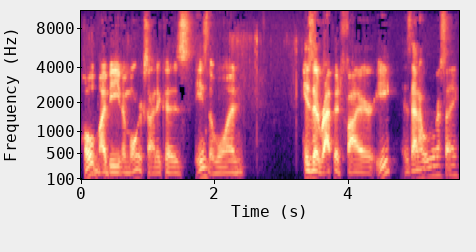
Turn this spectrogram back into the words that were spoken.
Holt might be even more excited because he's the one. He's the rapid fire E. Is that what we're gonna say?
